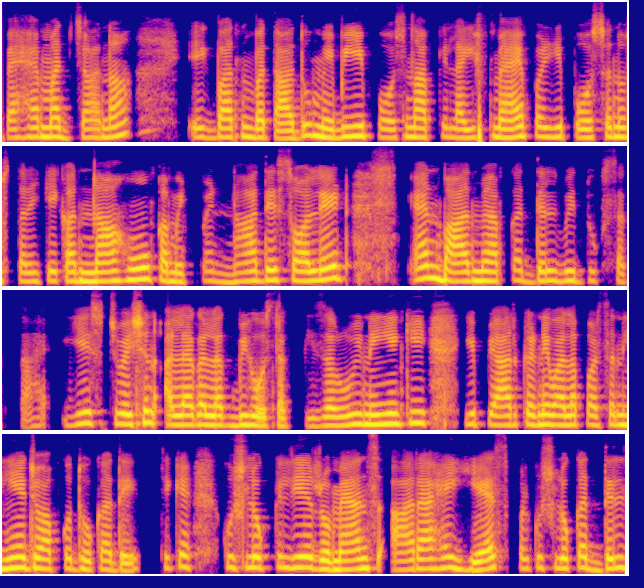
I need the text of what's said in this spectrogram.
बह मत जाना। एक बात मैं बता दूँ, मे बी ये पर्सन आपके लाइफ में आए, पर ये पर्सन उस तरीके का ना हो, कमिटमेंट ना दे सॉलिड, एंड बाद में आपका दिल भी दुख सकता है। ये सिचुएशन अलग अलग भी हो सकती है। ज़रूरी नहीं है कि ये प्यार करने वाला पर्सन ही है जो आपको धोखा दे, ठीक है? कुछ लोग के लिए रोमांस आ रहा है येस पर कुछ लोग का दिल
